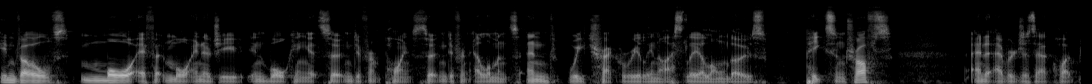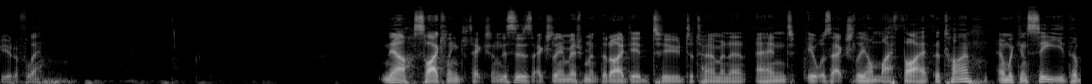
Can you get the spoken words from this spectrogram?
involves more effort and more energy in walking at certain different points, certain different elements, and we track really nicely along those peaks and troughs, and it averages out quite beautifully. Now, cycling detection. This is actually a measurement that I did to determine it, and it was actually on my thigh at the time. And we can see the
